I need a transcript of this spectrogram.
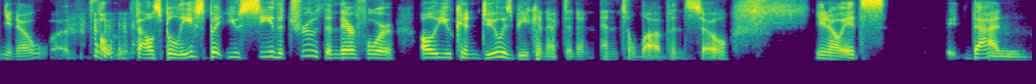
you know uh, false beliefs but you see the truth and therefore all you can do is be connected and, and to love. And so you know it's that mm.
